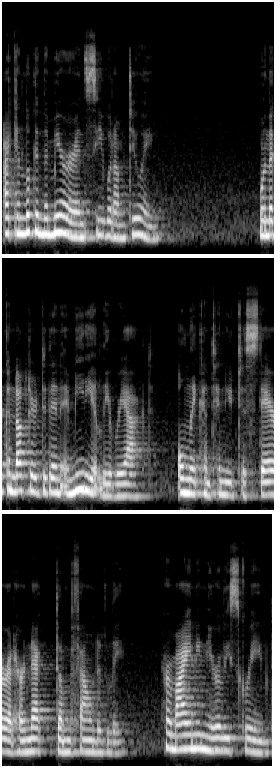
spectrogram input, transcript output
I can look in the mirror and see what I'm doing. When the conductor didn't immediately react, only continued to stare at her neck dumbfoundedly, Hermione nearly screamed.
